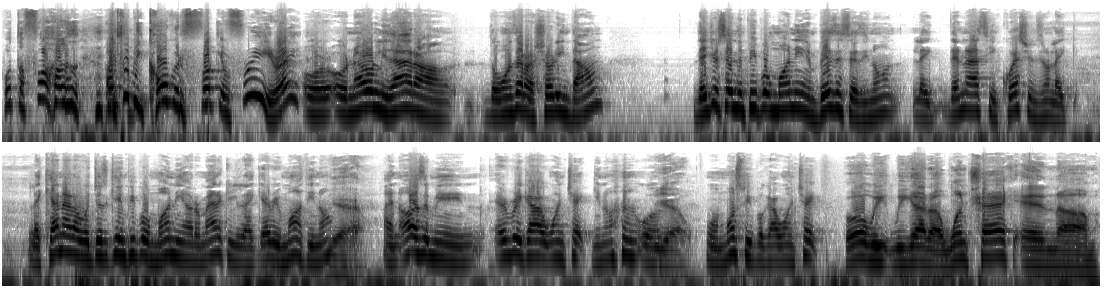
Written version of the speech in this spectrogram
What the fuck? I could be COVID fucking free, right? or or not only that, uh, the ones that are shutting down, they're just sending people money and businesses. You know, like they're not asking questions. You know, like like Canada was just giving people money automatically, like every month. You know. Yeah. And us, I mean, everybody got one check. You know. well, Yeah. Well, most people got one check. Well, we, we got a one check, and um,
